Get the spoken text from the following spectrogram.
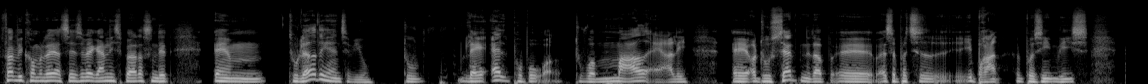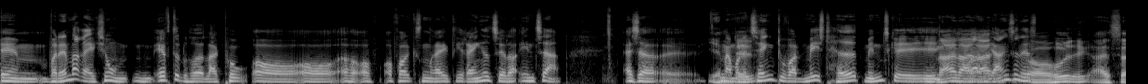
før vi kommer der til, så vil jeg gerne lige spørge dig sådan lidt. Øhm, du lavede det her interview. Du lagde alt på bordet. Du var meget ærlig. Øh, og du satte netop øh, altså partiet i brand på sin vis. Øh, hvordan var reaktionen, efter du havde lagt på, og, og, og, og folk sådan rigtig ringede til dig internt? Altså, øh, Jamen man må det... da tænke, du var den mest hadet menneske i nej, nej, nej, alliance næsten. overhovedet ikke. Altså,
